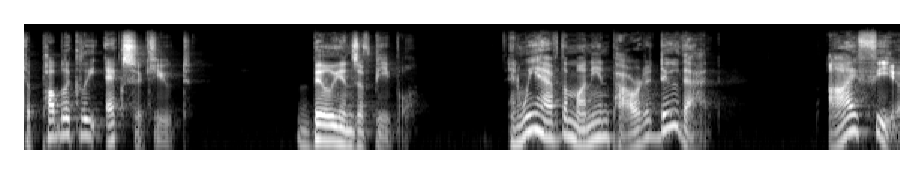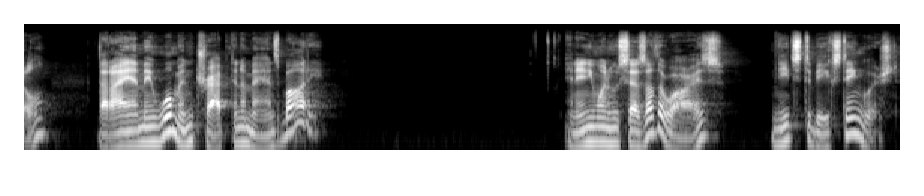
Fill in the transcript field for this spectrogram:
to publicly execute billions of people. And we have the money and power to do that. I feel that I am a woman trapped in a man's body. And anyone who says otherwise needs to be extinguished.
